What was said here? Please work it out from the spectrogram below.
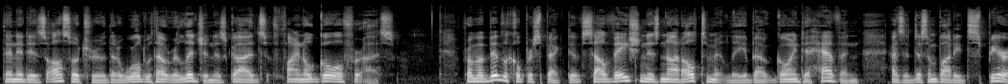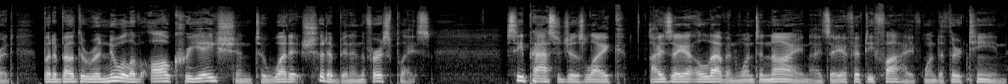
then it is also true that a world without religion is God's final goal for us. From a biblical perspective, salvation is not ultimately about going to heaven as a disembodied spirit, but about the renewal of all creation to what it should have been in the first place. See passages like Isaiah 11, 1 to 9, Isaiah 55, 1 to 13,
